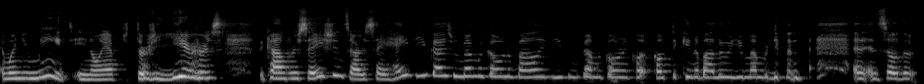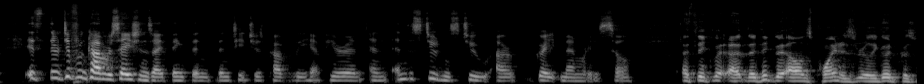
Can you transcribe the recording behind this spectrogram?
And when you meet you know after 30 years the conversations are say hey do you guys remember going to bali? Do you remember going to kota kinabalu you remember doing that? And, and so the it's they're different conversations i think than than teachers probably have here and and, and the students too are great memories so. I think I think that Alan's point is really good because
